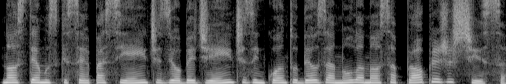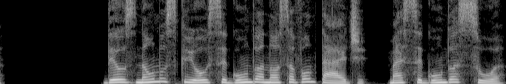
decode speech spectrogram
nós temos que ser pacientes e obedientes enquanto Deus anula nossa própria justiça. Deus não nos criou segundo a nossa vontade, mas segundo a sua.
